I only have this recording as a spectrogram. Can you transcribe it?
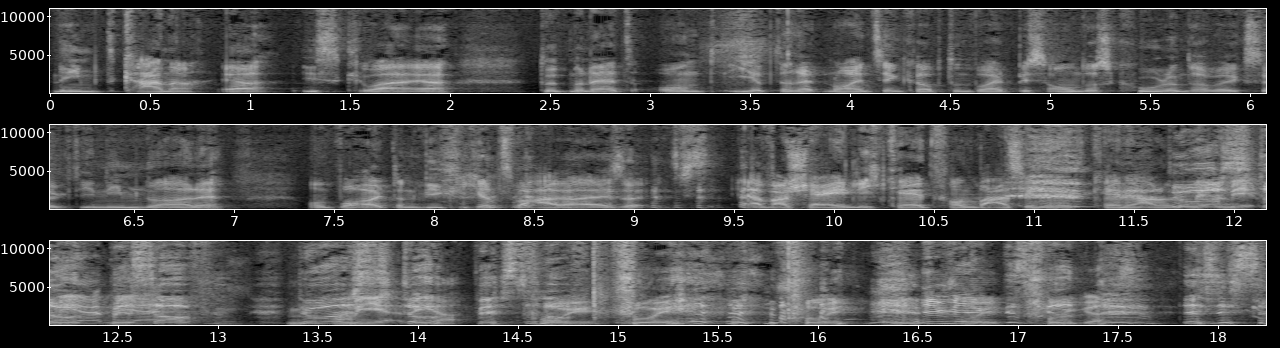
nimmt keiner, ja, ist klar, ja, tut man nicht. Und ich habe dann halt 19 gehabt und war halt besonders cool und habe halt gesagt, ich nehme nur eine und war halt dann wirklich ein Zwarer, also eine Wahrscheinlichkeit von, weiß ich nicht, keine Ahnung. Du warst Mehr- mehr- mehr- stockbesoffen. Du warst mehr- ja, stockbesoffen. Voll, voll, voll. Ich merke das voll, gerade. Das ist so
